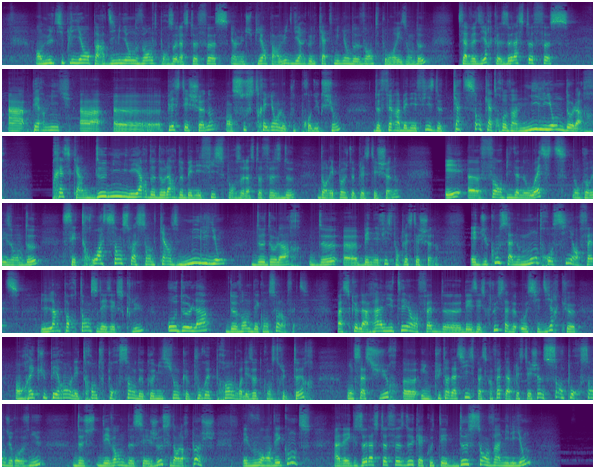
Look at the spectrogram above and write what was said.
en multipliant par 10 millions de ventes pour The Last of Us et en multipliant par 8,4 millions de ventes pour Horizon 2, ça veut dire que The Last of Us a permis à euh, PlayStation, en soustrayant le coût de production, de faire un bénéfice de 480 millions de dollars. Presque un demi-milliard de dollars de bénéfices pour The Last of Us 2 dans les poches de PlayStation. Et euh, Forbidden West, donc Horizon 2, c'est 375 millions de dollars de euh, bénéfices pour PlayStation. Et du coup, ça nous montre aussi en fait l'importance des exclus au-delà de vendre des consoles en fait. Parce que la réalité en fait des exclus, ça veut aussi dire que en récupérant les 30% de commissions que pourraient prendre les autres constructeurs, on s'assure euh, une putain d'assise parce qu'en fait la PlayStation 100% du revenu des ventes de ces jeux c'est dans leur poche. Et vous vous rendez compte avec The Last of Us 2 qui a coûté 220 millions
